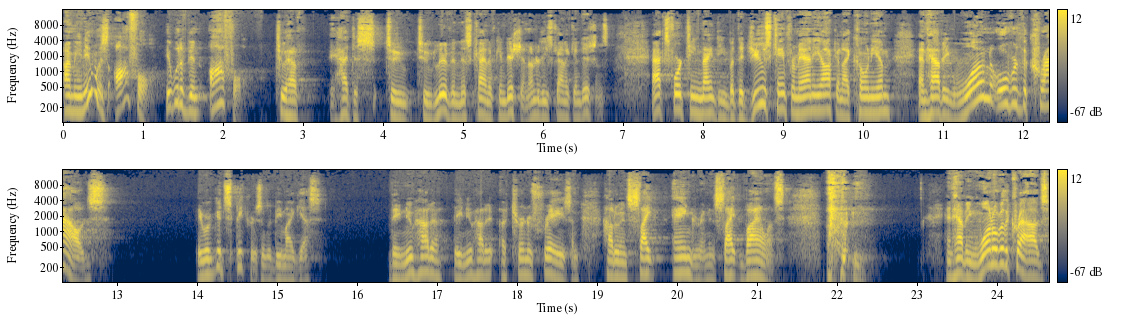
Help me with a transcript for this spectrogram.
I mean, it was awful. It would have been awful to have had to, to, to live in this kind of condition, under these kind of conditions. Acts 14, 19. But the Jews came from Antioch and Iconium, and having won over the crowds, they were good speakers, it would be my guess. They knew how to, they knew how to a turn of phrase and how to incite anger and incite violence. and having won over the crowds,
